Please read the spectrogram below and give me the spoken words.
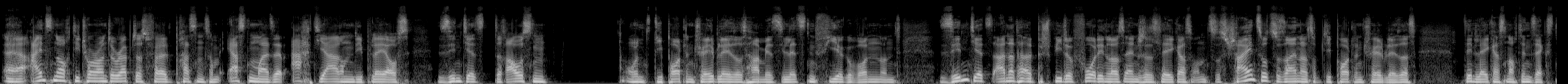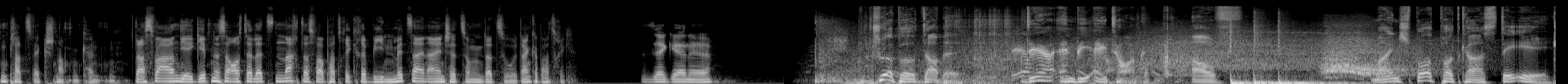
Äh, eins noch, die Toronto Raptors verpassen zum ersten Mal seit acht Jahren die Playoffs, sind jetzt draußen und die Portland Trailblazers haben jetzt die letzten vier gewonnen und sind jetzt anderthalb Spiele vor den Los Angeles Lakers. Und es scheint so zu sein, als ob die Portland Trailblazers den Lakers noch den sechsten Platz wegschnappen könnten. Das waren die Ergebnisse aus der letzten Nacht. Das war Patrick Rebin mit seinen Einschätzungen dazu. Danke, Patrick. Sehr gerne. Triple Double. Der NBA Talk. Auf meinsportpodcast.de.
